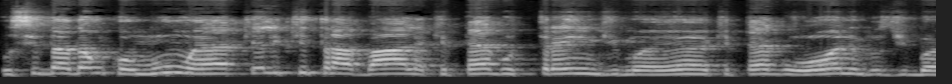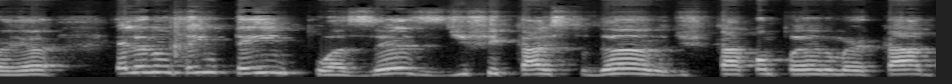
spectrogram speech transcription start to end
O cidadão comum é aquele que trabalha, que pega o trem de manhã, que pega o ônibus de manhã. Ele não tem tempo, às vezes, de ficar estudando, de ficar acompanhando o mercado.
